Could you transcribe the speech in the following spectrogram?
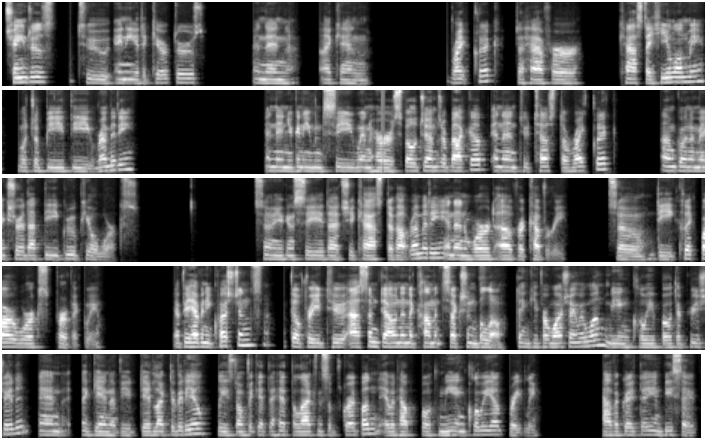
changes to any of the characters. And then I can right click to have her cast a heal on me, which will be the remedy. And then you can even see when her spell gems are back up. And then to test the right click, I'm going to make sure that the group heal works. So you can see that she cast Devout Remedy and then Word of Recovery. So the click bar works perfectly. If you have any questions, feel free to ask them down in the comment section below. Thank you for watching everyone. Me and Chloe both appreciate it. And again, if you did like the video, please don't forget to hit the like and subscribe button. It would help both me and Chloe out greatly. Have a great day and be safe.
